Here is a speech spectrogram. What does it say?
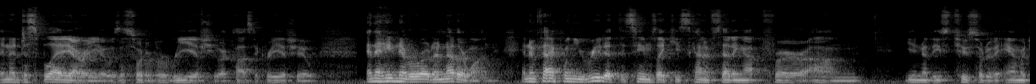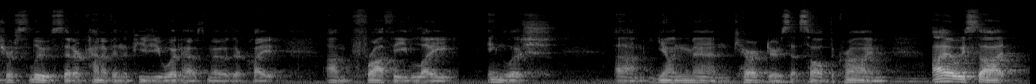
in a display area. It was a sort of a reissue, a classic reissue. And then he never wrote another one. And in fact, when you read it, it seems like he's kind of setting up for, um, you know, these two sort of amateur sleuths that are kind of in the P.G. Wodehouse mode. They're quite um, frothy, light English um, young men, characters that solve the crime. I always thought,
